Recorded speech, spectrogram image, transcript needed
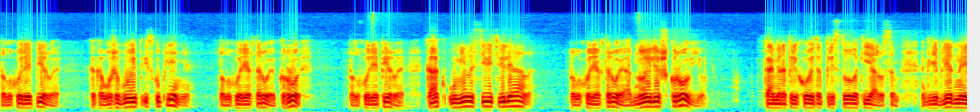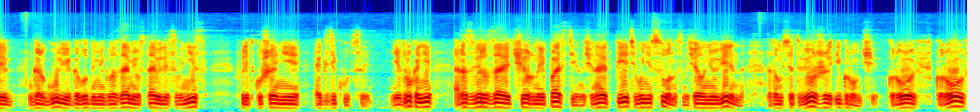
Полухория первая, каково же будет искупление? Полухория второе, кровь. Полухория первая, как умилостивить Велиала? Полухория второе, одной лишь кровью. Камера переходит от престола к ярусам, где бледные горгульи голодными глазами уставились вниз в предвкушении экзекуции. И вдруг они разверзает черные пасти и начинает петь в унисон, сначала неуверенно, потом все тверже и громче. «Кровь, кровь,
